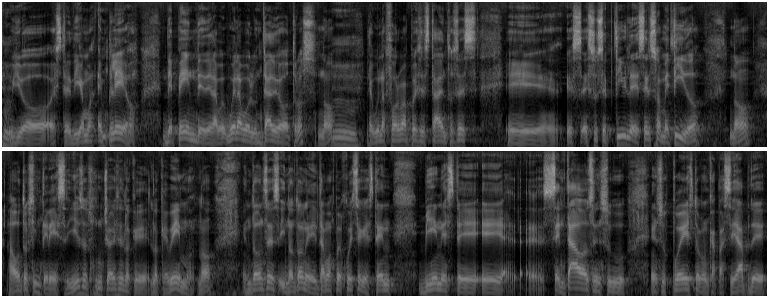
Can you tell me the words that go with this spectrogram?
cuyo, este, digamos, empleo depende de la buena voluntad de otros, ¿no? Mm. De alguna forma, pues está, entonces, eh, es, es susceptible de ser sometido, ¿no? A otros intereses. Y eso es muchas veces lo que, lo que vemos, ¿no? Entonces, y nosotros necesitamos pues jueces que estén bien este, eh, sentados en, su, en sus puestos, con capacidad de,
